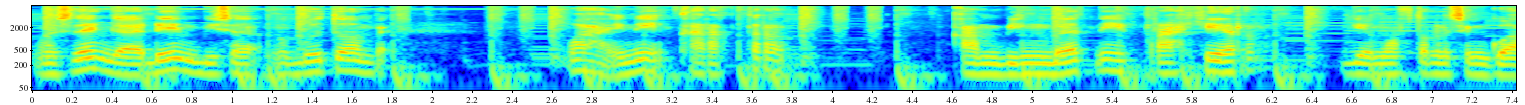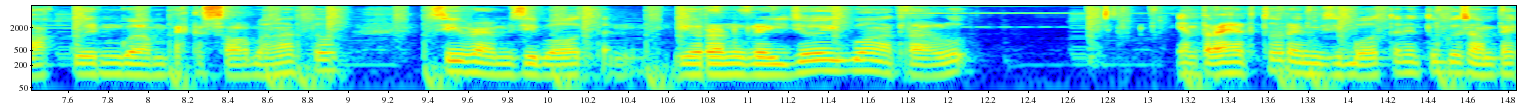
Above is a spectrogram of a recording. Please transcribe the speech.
Maksudnya nggak ada yang bisa ngebuat tuh sampai wah ini karakter kambing banget nih terakhir Game of Thrones yang gue akuin gue sampai kesel banget tuh si Ramsey Bolton. Euron Greyjoy gue nggak terlalu. Yang terakhir tuh Ramsey Bolton itu gue sampai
